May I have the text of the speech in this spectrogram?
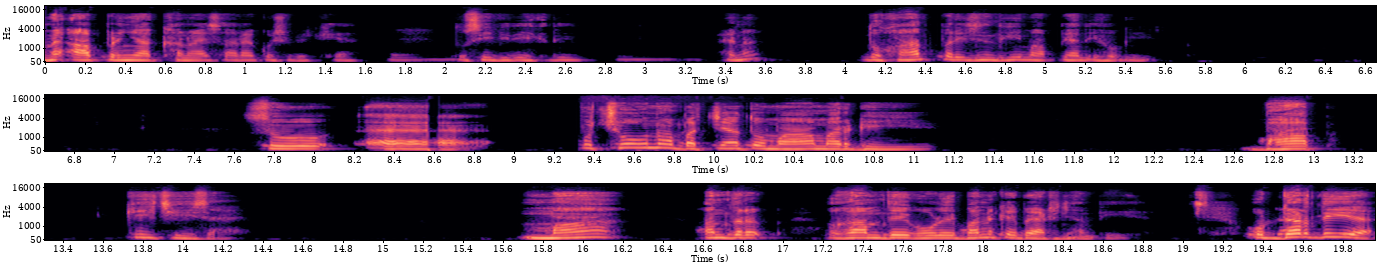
ਮੈਂ ਆਪਣੀਆਂ ਅੱਖਾਂ ਨਾਲ ਸਾਰਾ ਕੁਝ ਵੇਖਿਆ। ਤੁਸੀਂ ਵੀ ਦੇਖਦੇ ਹੋ। ਹੈ ਨਾ ਦੁਖਾਂਤ ਭਰੀ ਜ਼ਿੰਦਗੀ ਮਾਪਿਆਂ ਦੀ ਹੋ ਗਈ। ਸੋ ਪੁੱਛੋ ਉਹਨਾਂ ਬੱਚਿਆਂ ਤੋਂ ਮਾਂ ਮਰ ਗਈ ਹੈ ਬਾਪ ਕੀ ਚੀਜ਼ ਹੈ? ਮਾਂ ਅੰਦਰ ਗਮ ਦੇ ਗੋਲੇ ਬੰਨ ਕੇ ਬੈਠ ਜਾਂਦੀ ਹੈ। ਉਹ ਡਰਦੀ ਹੈ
